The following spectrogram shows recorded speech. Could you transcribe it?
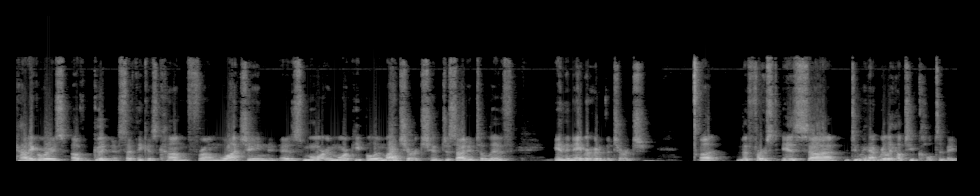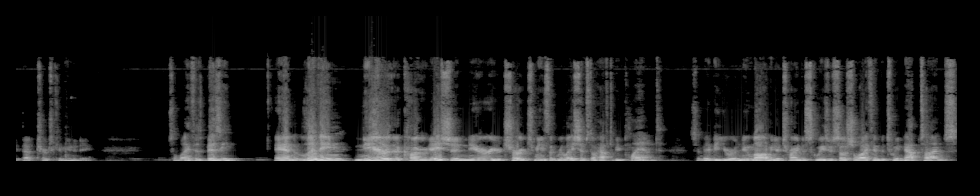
categories of goodness I think has come from watching as more and more people in my church have decided to live in the neighborhood of the church. Uh, the first is uh, doing that really helps you cultivate that church community. So life is busy, and living near the congregation, near your church, means that relationships don't have to be planned. So maybe you're a new mom and you're trying to squeeze your social life in between nap times.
